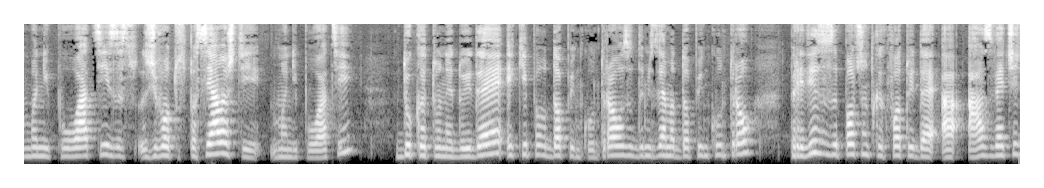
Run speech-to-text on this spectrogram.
манипулации, за животоспасяващи манипулации, докато не дойде екипа от допинг контрол, за да ми вземат допинг контрол, преди да започнат каквото и да е. А аз вече,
